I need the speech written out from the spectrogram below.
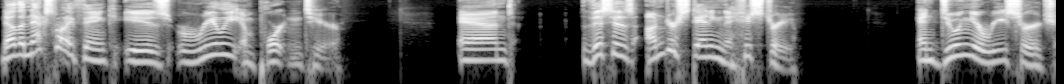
Now, the next one I think is really important here, and this is understanding the history and doing your research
